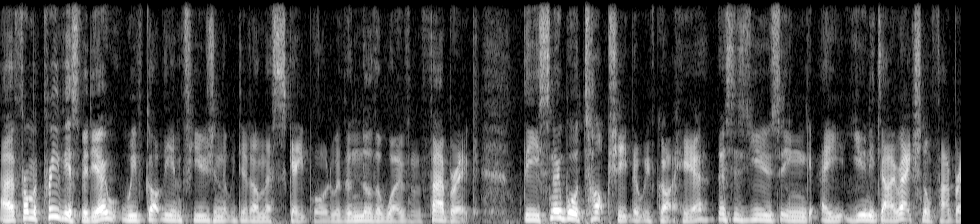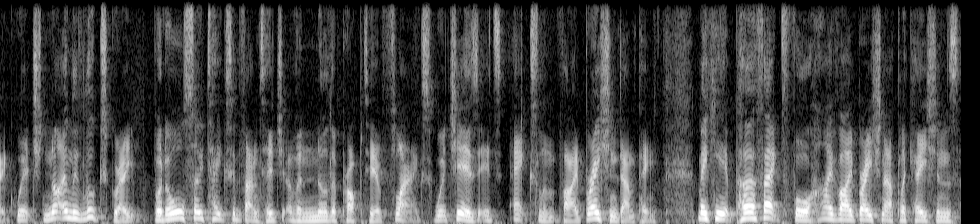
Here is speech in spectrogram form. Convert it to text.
Uh, from a previous video, we've got the infusion that we did on this skateboard with another woven fabric. The snowboard top sheet that we've got here, this is using a unidirectional fabric which not only looks great but also takes advantage of another property of flax which is its excellent vibration damping, making it perfect for high vibration applications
